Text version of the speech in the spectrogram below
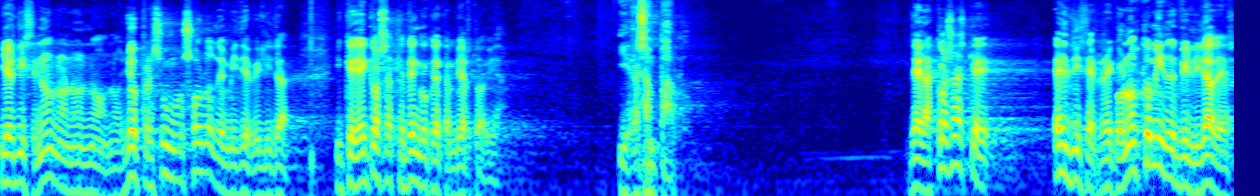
Y él dice, no, no, no, no, no, yo presumo solo de mi debilidad y que hay cosas que tengo que cambiar todavía. Y era San Pablo. De las cosas que él dice, reconozco mis debilidades.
